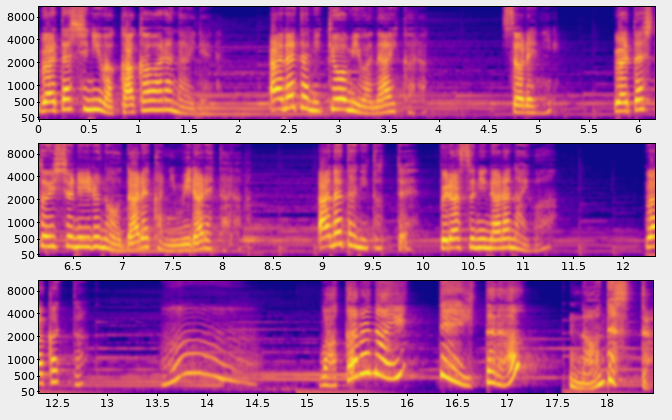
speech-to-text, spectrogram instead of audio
私には関わらないで。あなたに興味はないから。それに、私と一緒にいるのを誰かに見られたら、あなたにとってプラスにならないわ。わかった？うーん。わからないって言ったら？何ですってだ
